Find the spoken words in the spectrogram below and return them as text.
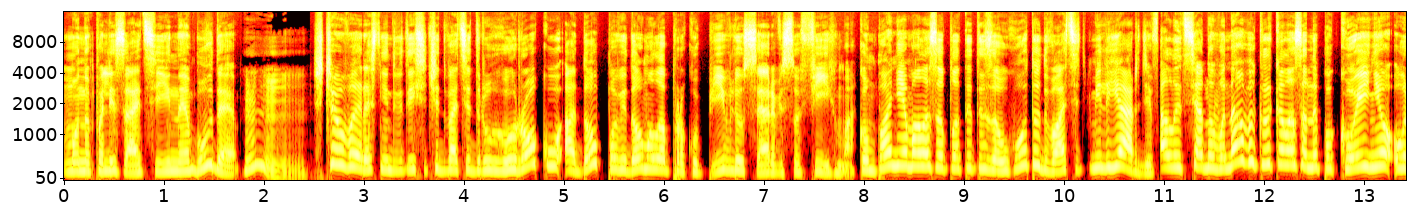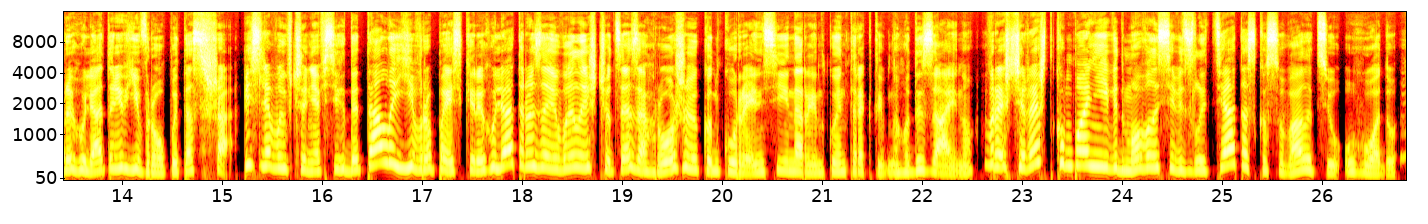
монополізації не буде. Mm. Ще у вересні 2022 року Adobe повідомила про купівлю сервісу Figma. Компанія мала заплатити за угоду 20 мільярдів, але ця новина викликала занепокоєння у регуляторів Європи та США. Після вивчення всіх деталей європейські регулятори заявили, що це загрожує конкуренції на ринку інтерактивного дизайну. Врешті-решт компанії відмовилися від злиття та скасували цю угоду. Ну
